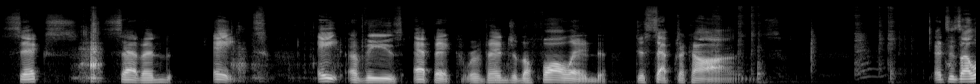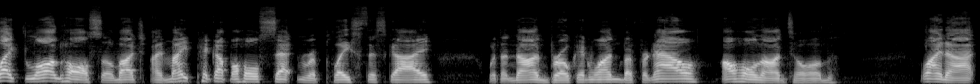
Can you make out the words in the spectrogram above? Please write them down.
six, seven, eight. Eight of these epic Revenge of the Fallen Decepticons. And since I liked Long Haul so much, I might pick up a whole set and replace this guy with a non-broken one. But for now, I'll hold on to him. Why not?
